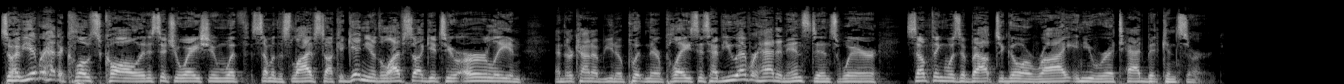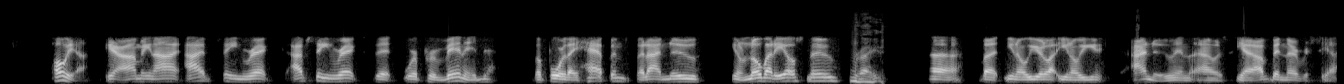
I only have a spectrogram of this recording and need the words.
So have you ever had a close call in a situation with some of this livestock? Again, you know, the livestock gets here early and, and they're kind of, you know, put in their places. Have you ever had an instance where something was about to go awry and you were a tad bit concerned? Oh yeah, yeah. I mean, I I've seen wreck. I've seen wrecks that were prevented before they happened, but I knew, you know, nobody else knew. Right. Uh, but you know, you're like, you know, you I knew, and I was, yeah, I've been nervous. Yeah.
